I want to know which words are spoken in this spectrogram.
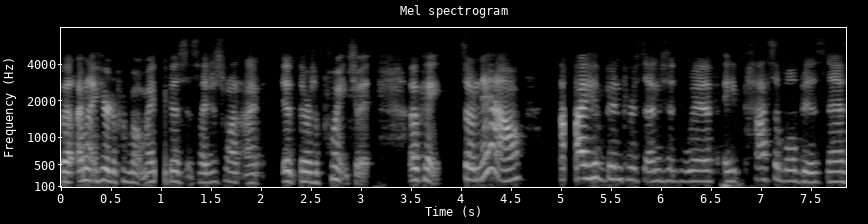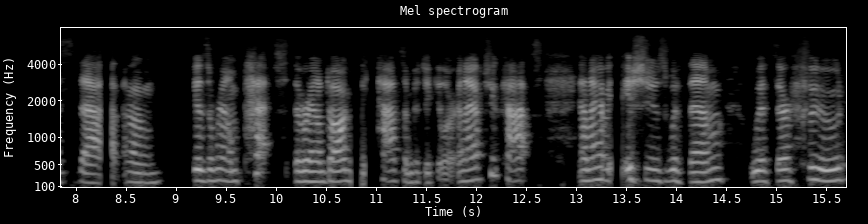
But I'm not here to promote my business. I just want, I, it, there's a point to it. Okay, so now I have been presented with a possible business that um, is around pets, around dogs and cats in particular. And I have two cats, and I have issues with them, with their food,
